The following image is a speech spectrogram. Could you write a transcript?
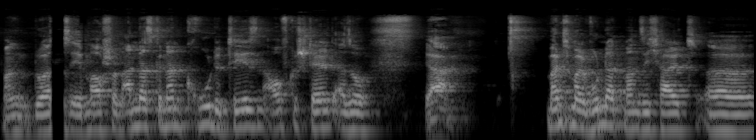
man, du hast es eben auch schon anders genannt, krude Thesen aufgestellt. Also ja, manchmal wundert man sich halt, äh,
